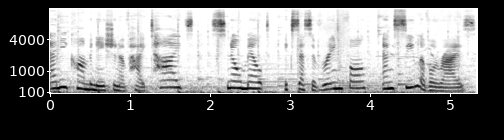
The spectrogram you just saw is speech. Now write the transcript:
any combination of high tides, snowmelt, excessive rainfall, and sea level rise.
